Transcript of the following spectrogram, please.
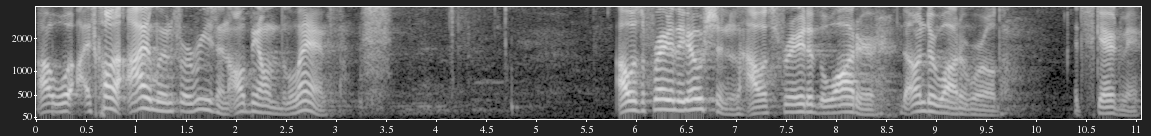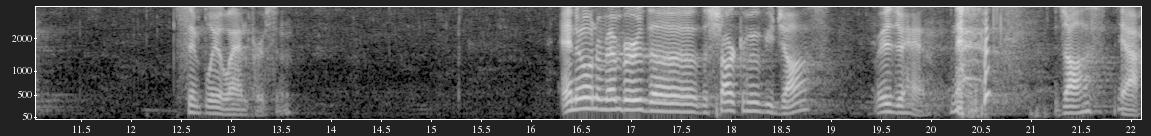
Uh, well, it's called an island for a reason. I'll be on the land. I was afraid of the ocean. I was afraid of the water, the underwater world. It scared me. Simply a land person. Anyone remember the, the shark movie Jaws? Raise your hand. Jaws? Yeah.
